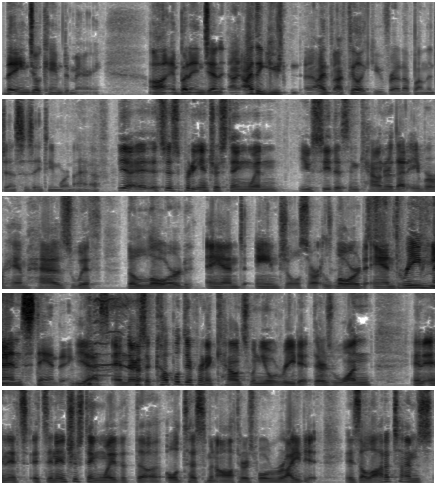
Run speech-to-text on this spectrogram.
the angel came to Mary. Uh, but in Gen, I I think you, I, I feel like you've read up on the Genesis 18 more than I have. Yeah, it's just pretty interesting when you see this encounter that Abraham has with the Lord and angels, or Lord and Three pe- men standing. Yes, and there's a couple different accounts when you'll read it. There's one, and, and it's it's an interesting way that the Old Testament authors will write it. Is a lot of times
